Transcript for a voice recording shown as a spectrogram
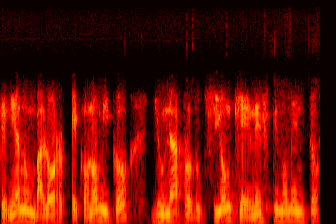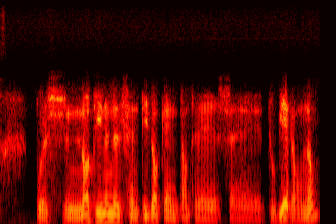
tenían un valor económico y una producción que en este momento pues no tienen el sentido que entonces eh, tuvieron, ¿no?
